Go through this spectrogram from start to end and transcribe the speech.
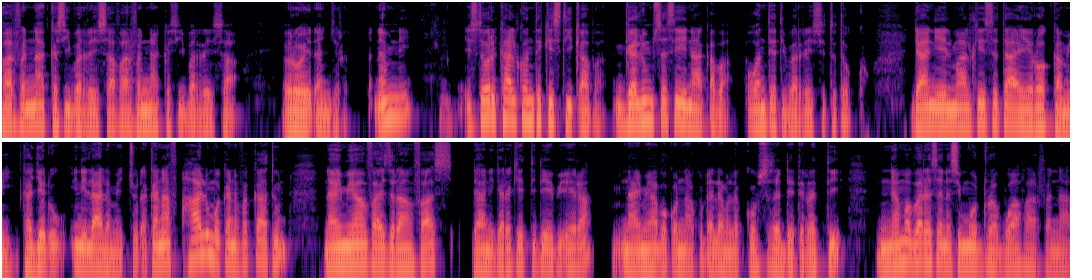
Faarfannaa akkasii barreessaa faarfannaa akkasii barreessaa yeroo jedhan jira. Namni istoorikaal kontekistii qaba galumsa seenaa qaba wanti ati barreessitu tokko. Daani'eel maal keessa taa'e yeroo akkamii ka jedhu in ilaalama jechuudha. Kanaaf haaluma kana fakkaatuun naayimiyaan faa Izraan faas daanii gara keetti deebi'eera. Naayimiyaa boqonnaa kudha lama lakkoofsa saddeet irratti nama bara sanas immoo dura bu'aa faarfannaa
